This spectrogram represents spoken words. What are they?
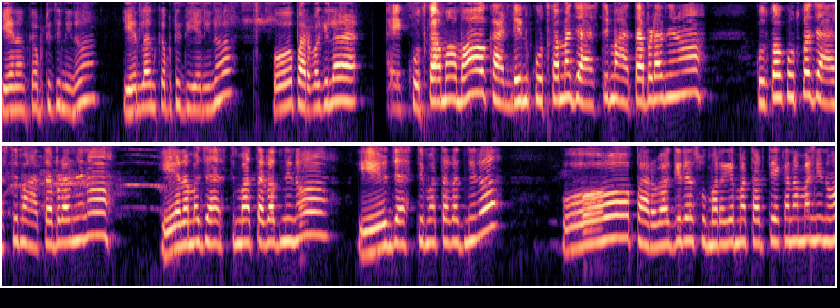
ಏನು ಅನ್ಕೊಬಿಟ್ಟಿದ್ದೀನಿ ನೀನು? ಏನ್ಲ ಅನ್ಕೊಬಿಟ್ಟಿದ್ದೀಯ ನೀನು? ಓ, ಪರವಾಗಿಲ್ಲ. ಕೂತ್ಕಮ್ಮ ಕಂಡಿನ ಕೂತ್ಕಮ್ಮ ಜಾಸ್ತಿ ಮಾತಾಡ ನೀನು. ಕೂತ್ಕೋ ಕೂತ್ಕೋ. ಜಾಸ್ತಿ ಮಾತಾಡ ನೀನು. ಏನಮ್ಮ ಜಾಸ್ತಿ ಮಾತಾಡೋದು ನೀನು? ಏನು ಜಾಸ್ತಿ ಮಾತಾಡೋದು ನೀನು? ಓ, ಪರವಾಗಿಲ್ಲ. ಸುಮಾರಾಗೆ ಮಾತಾಡ್ತೀಯ ನೀನು.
